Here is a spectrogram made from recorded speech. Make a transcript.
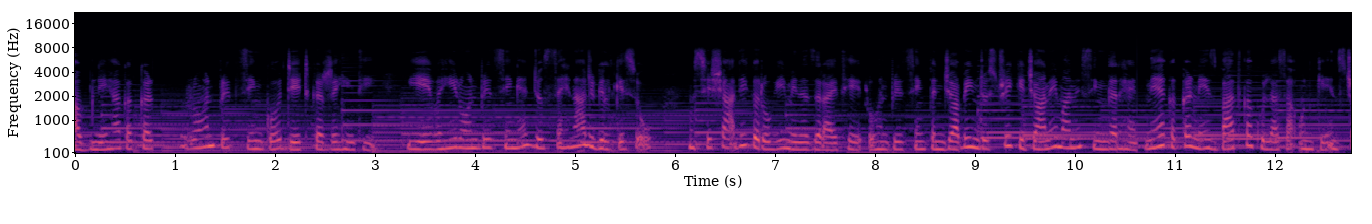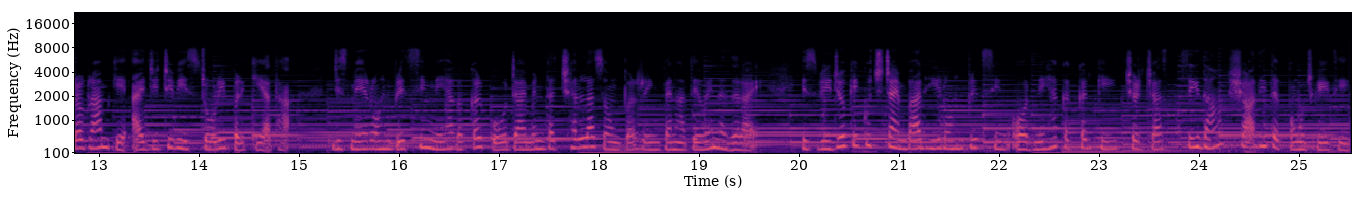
अब नेहा कक्कड़ रोहनप्रीत सिंह को डेट कर रही थी। ये वही रोहनप्रीत सिंह है जो सहनाज गिल के शो, मुझसे शादी करोगी में नज़र आए थे। रोहनप्रीत सिंह पंजाबी इंडस्ट्री के जाने माने सिंगर हैं। नेहा कक्कर ने इस बात का खुलासा उनके इंस्टाग्राम के आईजीटीवी स्टोरी पर किया था। जिसमें रोहनप्रीत सिंह नेहा कक्कर को डायमंड द छल्ला सॉन्ग पर रिंग पहनाते हुए नज़र आए। इस वीडियो के कुछ टाइम बाद ही रोहनप्रीत सिंह और नेहा कक्कर की चर्चा सीधा शादी तक पहुँच गई थी।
